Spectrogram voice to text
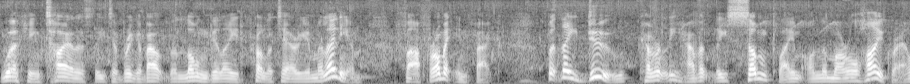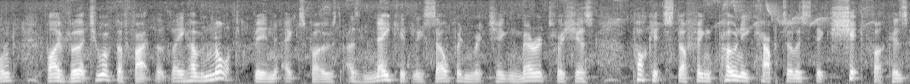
working tirelessly to bring about the long delayed proletarian millennium. Far from it, in fact. But they do currently have at least some claim on the moral high ground by virtue of the fact that they have not been exposed as nakedly self enriching, meretricious, pocket stuffing, pony capitalistic shitfuckers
